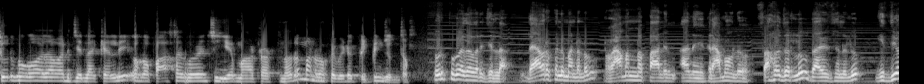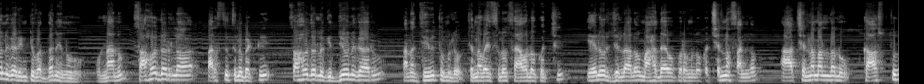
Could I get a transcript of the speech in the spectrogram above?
తూర్పు గోదావరి జిల్లాకి వెళ్ళి ఒక పాస్టర్ గురించి ఏం మాట్లాడుతున్నారో మనం ఒక వీడియో క్లిప్పింగ్ చూద్దాం. తూర్పుగోదావరి జిల్లా దేవరపల్లి మండలం రామన్నపాలెం అనే గ్రామంలో సహోదరులు దారిజనులు గిద్యోని గారి ఇంటి వద్ద నేను ఉన్నాను. సహోదరుల పరిస్థితిని బట్టి సహోదరులు గిద్యోని గారు తన జీవితంలో చిన్న వయసులో సేవలోకి వచ్చి ఏలూరు జిల్లాలో మహదేవపురంలో ఒక చిన్న సంఘం ఆ చిన్న మందను కాస్తూ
